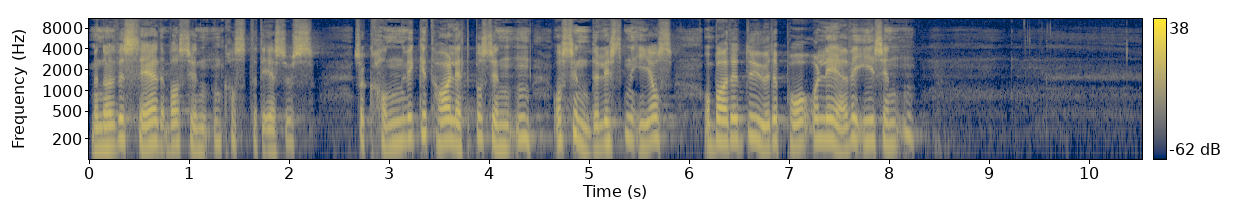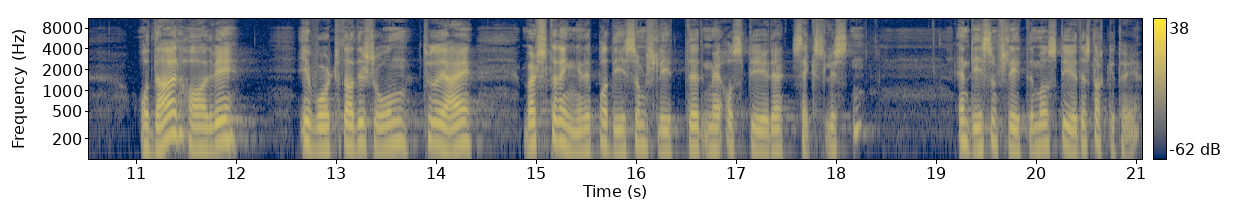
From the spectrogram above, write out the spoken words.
Men når vi ser hva synden kostet Jesus, så kan vi ikke ta lett på synden og syndelysten i oss og bare dure på å leve i synden. Og der har vi i vår tradisjon, tror jeg, vært strengere på de som sliter med å styre sexlysten, enn de som sliter med å styre snakketøyet.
